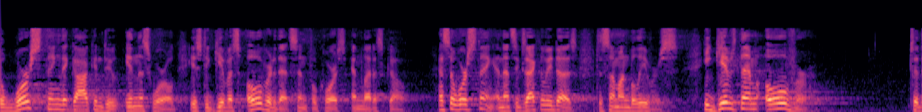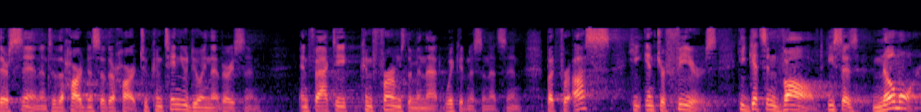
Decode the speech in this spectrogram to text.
the worst thing that God can do in this world is to give us over to that sinful course and let us go. That's the worst thing. And that's exactly what He does to some unbelievers. He gives them over to their sin and to the hardness of their heart to continue doing that very sin. In fact, He confirms them in that wickedness and that sin. But for us, He interferes. He gets involved. He says, No more.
